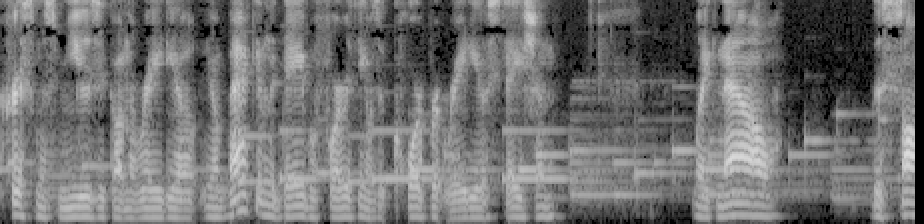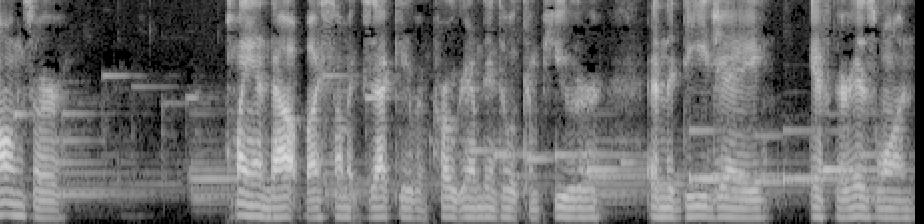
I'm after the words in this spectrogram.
Christmas music on the radio. You know, back in the day before everything was a corporate radio station, like now, the songs are planned out by some executive and programmed into a computer, and the DJ, if there is one,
